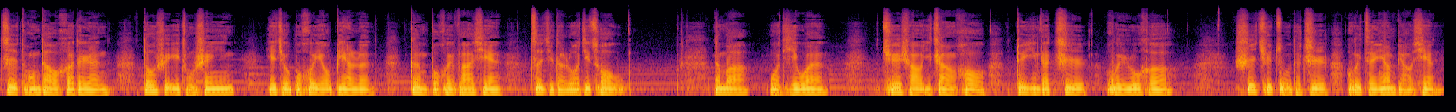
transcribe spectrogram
志同道合的人，都是一种声音，也就不会有辩论，更不会发现自己的逻辑错误。那么我提问：缺少一脏后，对应的志会如何？失去祖的志会怎样表现？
